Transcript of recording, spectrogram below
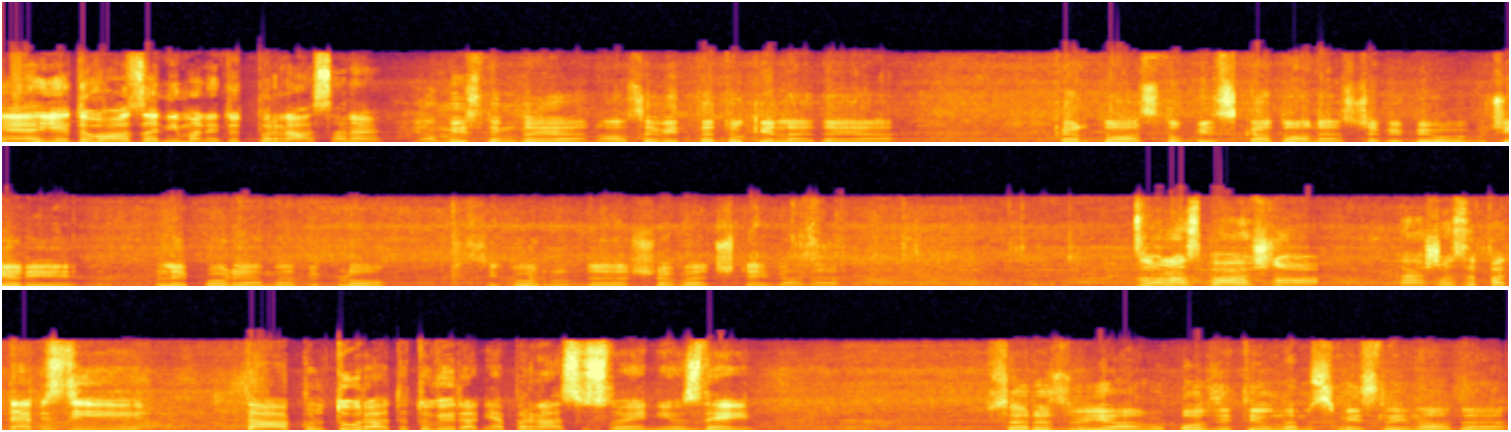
Je, je dovolj zanimanja tudi pri nas? Ja, mislim, da je. No. Se vidite tukaj, le, da je kar dosta obiska danes. Če bi bil včeraj lepo vreme, bi bilo sigurno, da je še več tega. Ne. Zelo nasplošno, kakšna se pa tebi zdi ta kultura tetoviranja pri nas v Sloveniji zdaj? Vse razvija v pozitivnem smislu, no, da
